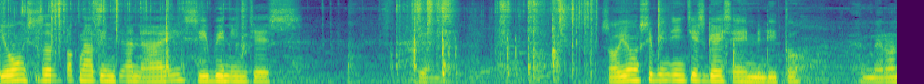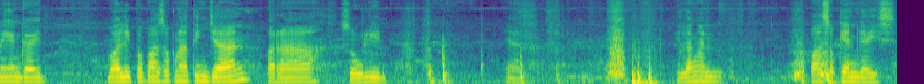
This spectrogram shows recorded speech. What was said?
yung isasalpak natin dyan ay 7 inches. Yan. So, yung 7 inches guys ay nandito. Yan, Meron na yung guide. Bali, papasok natin dyan para solid. Yan. Kailangan papasok yan guys.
